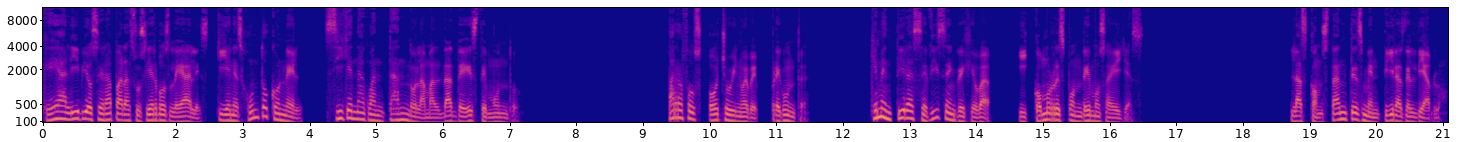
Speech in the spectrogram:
Qué alivio será para sus siervos leales, quienes junto con él siguen aguantando la maldad de este mundo. Párrafos 8 y 9. Pregunta. ¿Qué mentiras se dicen de Jehová y cómo respondemos a ellas? Las constantes mentiras del diablo.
